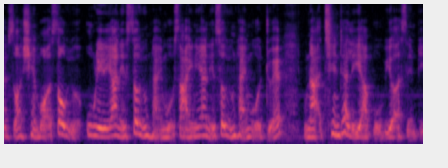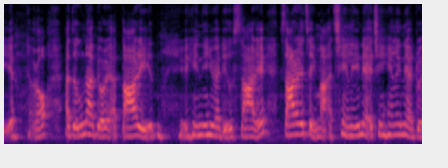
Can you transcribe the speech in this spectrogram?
absorption ပေါ့စုပ်ယူဦးတွေကနေစုပ်ယူနိုင်မှုစာရင်းတွေကနေစုပ်ယူနိုင်မှုအတွက်ခုနအချင်းတက်လေးရပို့ပြီးတော့အဆင်ပြေတယ်အဲ့တော့အဲဒါခုနပြောတဲ့အသားတွေဟင်းသီးရွက်တွေကိုစားတယ်စားတဲ့အချိန်မှာအချင်းလေးနဲ့အချင်းဟင်းလေးနဲ့တွဲ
